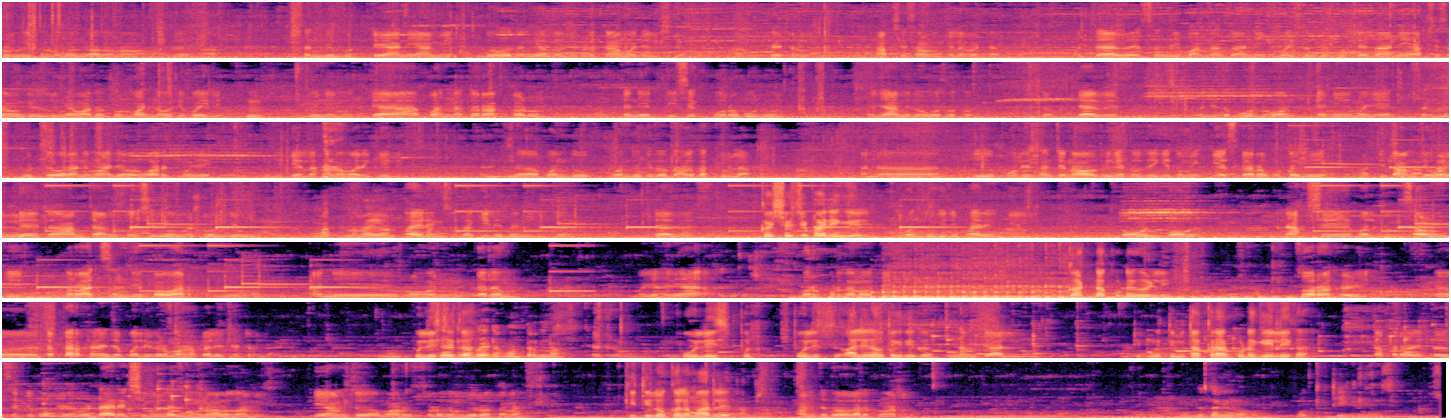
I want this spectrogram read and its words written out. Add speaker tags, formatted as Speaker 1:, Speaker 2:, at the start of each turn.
Speaker 1: रोहित हनुमान जाधव नाव आहे माझं संदीप बुट्टे आणि आम्ही दोघं जण गेलो तिकडे कामाच्या विषयी. थिएटरला अक्षय सावंकेला भेटायला. पण त्यावेळेस संदीप अण्णाचं आणि म्हणजे संदीप बुट्टेचं आणि अक्षय सावंकेचं जुन्या वादातून भांडणं होते पहिले. जुने मग त्या भांडणाचा राग काढून त्यांनी एक तीस एक पोरं बोलवून म्हणजे आम्ही दोघंच होतो तिथं त्यावेळेस. म्हणजे तिथं बोलवून त्यांनी म्हणजे संदीप बुट्टेवर आणि माझ्यावर वार म्हणजे हे केलं हाणामारी केली. आणि बंदूक बंदुकीचा धाक दाखविला. आणि ती पोलिसांचे नाव बी घेत होते की तुम्ही केस करा कुठं बी. तिथं आमच्या ओळखी आहेत आमच्या आम्ही पैसे देऊन मिटवून घेऊ. फायरिंग सुद्धा केली त्यांनी तिथं त्यावेळेस.
Speaker 2: कशाची फायरिंग केली?
Speaker 1: बंदुकीची फायरिंग केली. पवन पवळ आणि अक्षय बलभीम साळुंके राज संजय पवार आणि रोहन कदम. म्हणजे ह्याने आ- भरपूर जण होते.
Speaker 2: घटना कुठे घडली?
Speaker 1: चोराखळी त्या कारखान्याच्या पलीकडे महाकाली थिएटरला
Speaker 2: पोलीस तिथं
Speaker 1: थिएटरमध्ये
Speaker 2: पोलीस पो- पोलीस आले नव्हते का तिथं?
Speaker 1: नव्हते आले नव्हते.
Speaker 2: ठीक मग तुम्ही तक्रार कुठे गेली का?
Speaker 1: तक्रार इथं सिटी पोलीस डायरेक्ट सिव्हिललाच घेऊन आलो आम्ही. की आमचं माणूस थोडा गंभीर होता ना.
Speaker 2: किती लोकांना मारले
Speaker 1: आमच्या दोघालाच मारलं.
Speaker 2: ओके ठीक आहे.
